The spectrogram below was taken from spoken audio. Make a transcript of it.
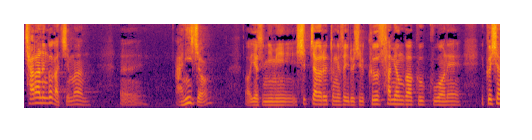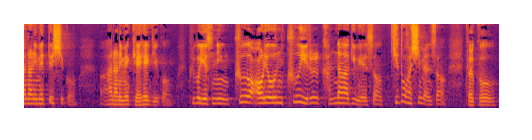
잘하는 것 같지만 아니죠. 어, 예수님이 십자가를 통해서 이루실 그 사명과 그 구원에 그것이 하나님의 뜻이고 하나님의 계획이고 그리고 예수님 그 어려운 그 일을 감당하기 위해서 기도하시면서 결국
